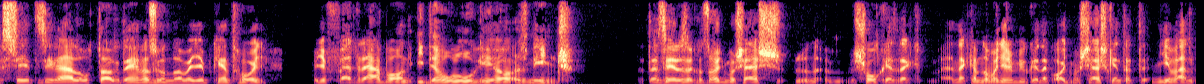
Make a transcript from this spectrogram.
szétzilálódtak, de én azt gondolom egyébként, hogy, hogy a Fedrában ideológia az nincs. Tehát ezért ezek az agymosás sok, ezek nekem nem annyira működnek agymosásként, tehát nyilván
